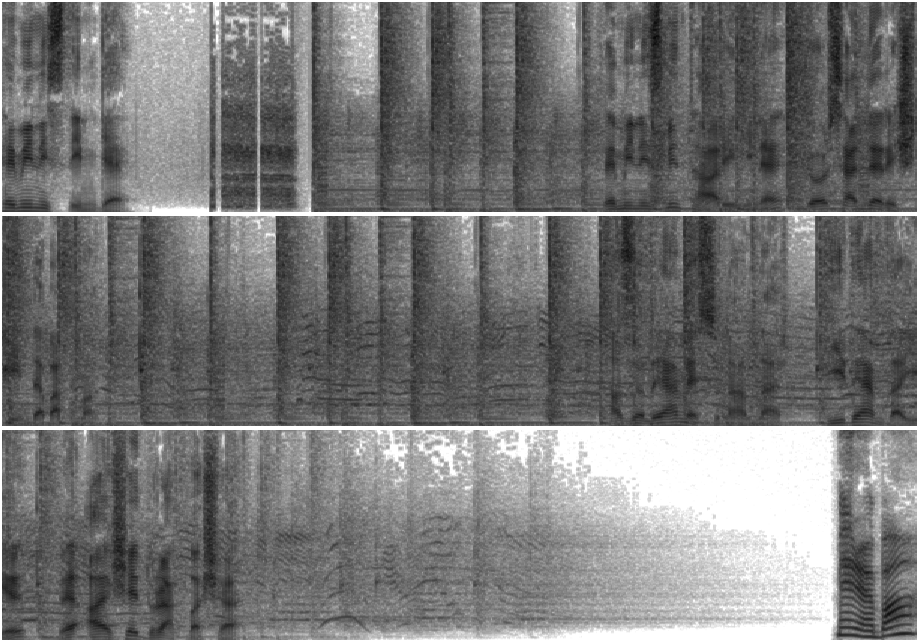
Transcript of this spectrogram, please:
Feminist imge. Feminizmin tarihine görseller eşliğinde bakmak. Hazırlayan ve sunanlar Didem Dayı ve Ayşe Durakbaşa. Merhaba,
